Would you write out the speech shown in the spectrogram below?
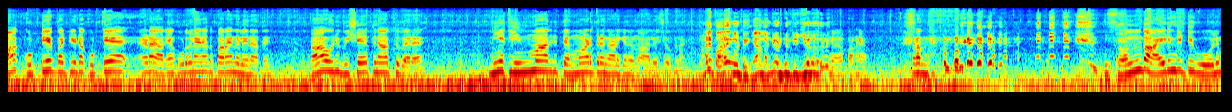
ആ കുട്ടിയെ പറ്റിയിട്ട് ആ കുട്ടിയുടെ ഞാൻ കൂടുതൽ അതിനകത്ത് പറയുന്നില്ല ഇതിനകത്ത്. ആ ഒരു വിഷയത്തിനകത്ത് വരെ നീയൊക്കെ ഇമാതിരി തെമ്മാടിത്തരം കാണിക്കുന്നൊന്ന് ആലോചിച്ച് നോക്കണേ. ആൾ പറ ഇങ്ങോട്ട്. ഞാൻ വണ്ടി ഓടിച്ചോണ്ടിരിക്കുവോ. ഞാൻ പറയാം. എടാ, സ്വന്തം ഐഡന്റിറ്റി പോലും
